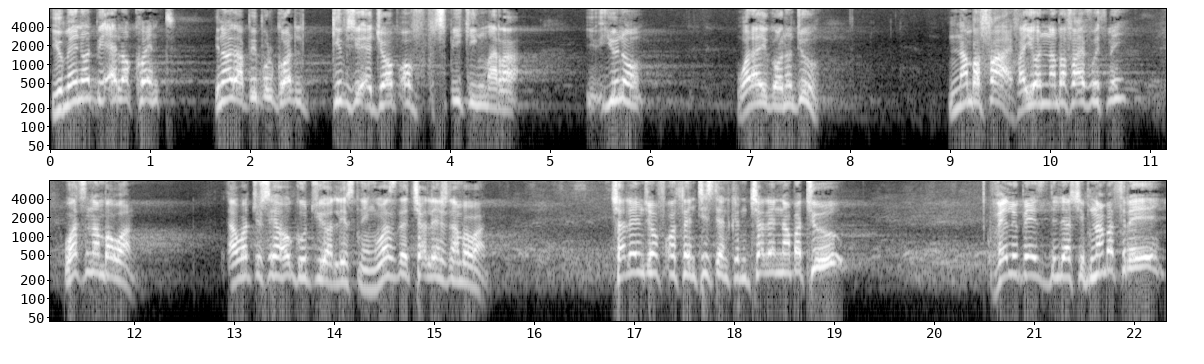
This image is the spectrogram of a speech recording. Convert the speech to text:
you may not be eloquent. You know, there are people, God gives you a job of speaking Mara. You, you know, what are you going to do? Number five. Are you on number five with me? What's number one? I want to see how good you are listening. What's the challenge number one? Challenge of authenticity. And challenge number two? Value based leadership. Number three?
